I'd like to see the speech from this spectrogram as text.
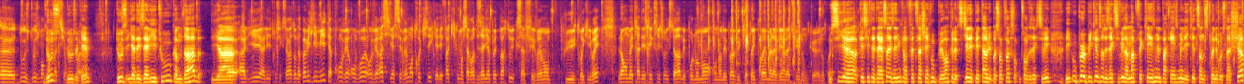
Euh, 12, 12 membres 12, par faction. 12, ok. 12, il y a des alliés et tout, comme d'hab. Il y a. Euh, alliés, alliés, trucs, etc. On n'a pas mis de limite. Après, on verra, on voit, on verra si c'est vraiment trop cheaté, qu'il y a des facs qui commencent à avoir des alliés un peu de partout et que ça fait vraiment plus trop équilibré. Là, on mettra des restrictions, etc. Mais pour le moment, on n'en met pas vu qu'il n'y a pas eu de problème à la V1 là-dessus. Donc, euh, donc Aussi, euh, qu'est-ce qui est intéressant, les amis, quand vous faites slash info, vous pouvez voir que le petit est pétable, les potions de fox sont, désactivées, les Hooper Beacons sont désactivés, la map fait 15 000 par 15 000, les kits sont disponibles au slash shop.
